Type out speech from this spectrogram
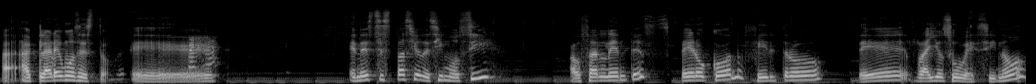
aclaremos esto. Eh, en este espacio decimos sí a usar lentes, pero con filtro de rayos UV. Si no,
